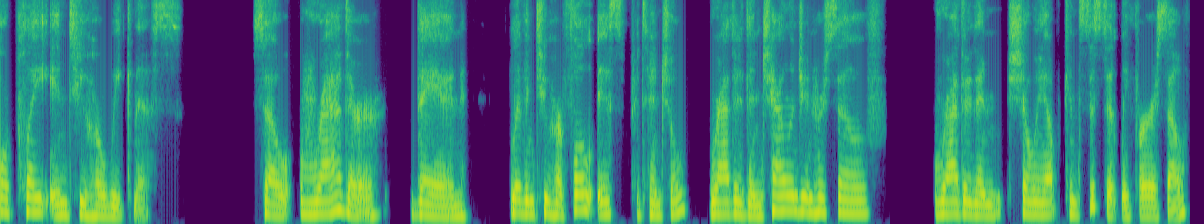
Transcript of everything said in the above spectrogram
or play into her weakness. So rather than living to her fullest potential, rather than challenging herself, rather than showing up consistently for herself,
